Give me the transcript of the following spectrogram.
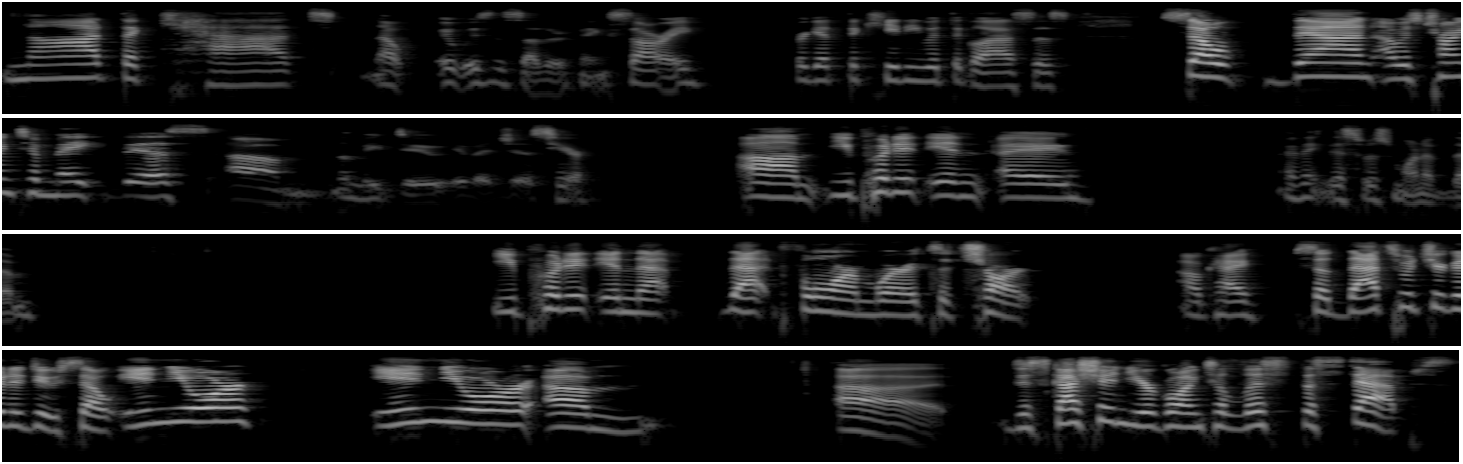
not the cat. No, it was this other thing. Sorry. Forget the kitty with the glasses. So then I was trying to make this. Um, let me do images here. Um, you put it in a. I think this was one of them. You put it in that that form where it's a chart. Okay, so that's what you're going to do. So in your in your um, uh, discussion, you're going to list the steps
